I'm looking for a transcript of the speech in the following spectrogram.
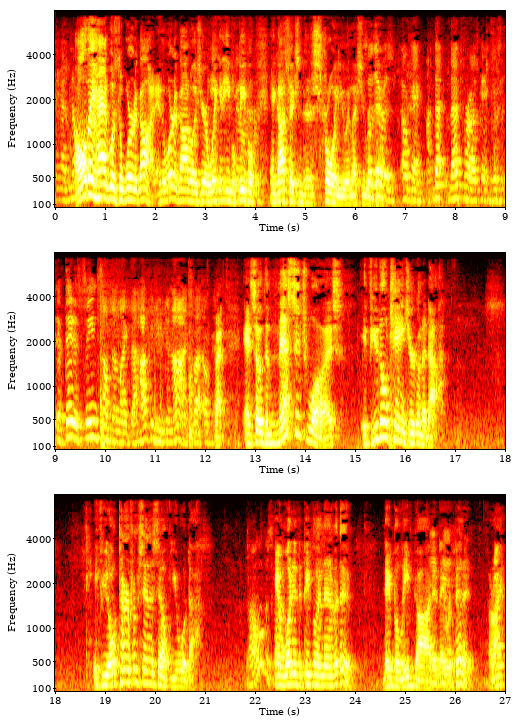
they no All they had was the word of God, and the word of God was you're a wicked, evil people, and God's fixing to destroy you unless you So repent. So there was okay. That that's where I was getting. Cause if they'd have seen something like that, how could you deny? But okay. Right. And so the message was, if you don't change, you're going to die. If you don't turn from sin and self, you will die. All of us. And what did the people in Nineveh do? They believed God They and they did. repented. All right.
